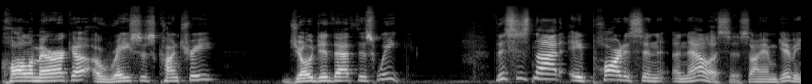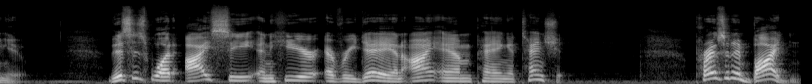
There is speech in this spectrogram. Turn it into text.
Call America a racist country, Joe did that this week. This is not a partisan analysis I am giving you. This is what I see and hear every day, and I am paying attention. President Biden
